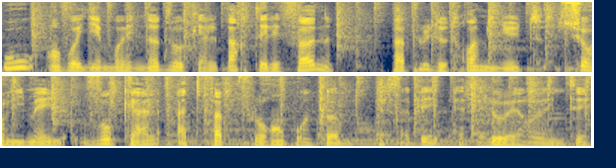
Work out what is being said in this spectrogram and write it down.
ou envoyez-moi une note vocale par téléphone, pas plus de 3 minutes, sur l'email vocal at fabflorent.com. f a b f l o r e n t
